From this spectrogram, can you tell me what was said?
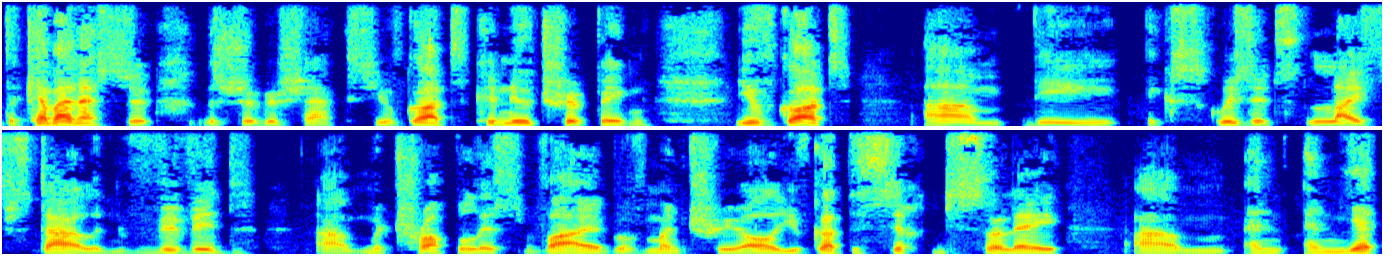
the cabane sucre, the sugar shacks, you've got canoe tripping, you've got um, the exquisite lifestyle and vivid uh, metropolis vibe of Montreal, you've got the Cirque du Soleil, um, and and yet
